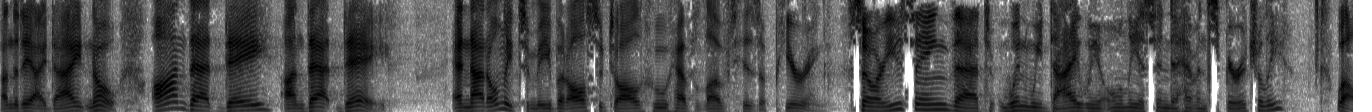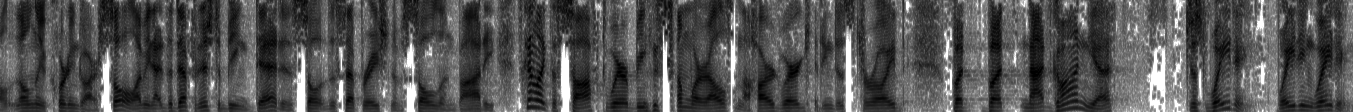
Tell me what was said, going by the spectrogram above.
On the day I die? No. On that day, on that day. And not only to me, but also to all who have loved his appearing. So, are you saying that when we die, we only ascend to heaven spiritually? Well, only according to our soul. I mean, the definition of being dead is soul, the separation of soul and body. It's kind of like the software being somewhere else and the hardware getting destroyed, but but not gone yet. Just waiting, waiting, waiting.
